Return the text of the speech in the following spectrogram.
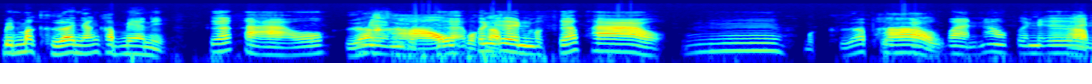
เป็นมะเขือหยังครับแม่นี่เขือขาวเขือขาวบ่เพิ่นครับเอิ้นบักเขือพร้าวอืมมะเขือพร้าวบ้านเฮาเพิ่นเอิ้ครันบ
